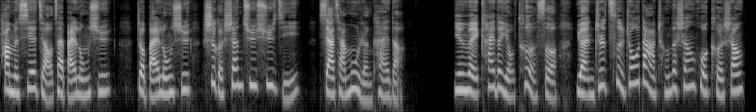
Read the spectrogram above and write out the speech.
他们歇脚在白龙须，这白龙须是个山区虚集，下下木人开的。因为开的有特色，远至次州大城的山货客商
